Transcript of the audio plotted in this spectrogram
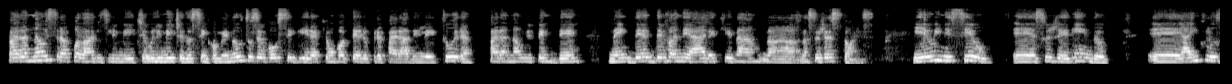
Para não extrapolar os limite, o limite dos cinco minutos, eu vou seguir aqui um roteiro preparado em leitura para não me perder nem de devanear aqui na, na, nas sugestões. E eu inicio é, sugerindo é, a inclusão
